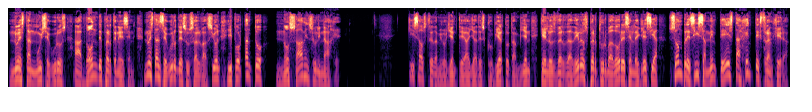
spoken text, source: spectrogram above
No están muy seguros a dónde pertenecen, no están seguros de su salvación y por tanto no saben su linaje. Quizá usted, amigo oyente, haya descubierto también que los verdaderos perturbadores en la iglesia son precisamente esta gente extranjera.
